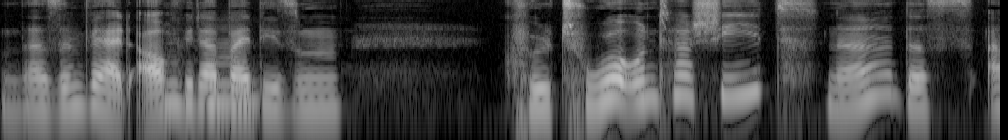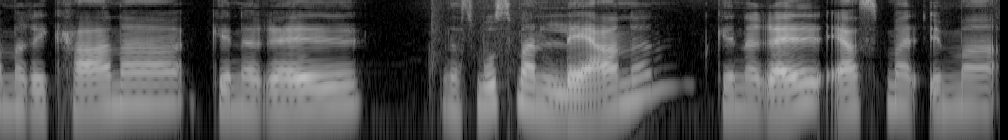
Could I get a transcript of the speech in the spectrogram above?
Und da sind wir halt auch mhm. wieder bei diesem Kulturunterschied, ne, dass Amerikaner generell, das muss man lernen, generell erstmal immer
